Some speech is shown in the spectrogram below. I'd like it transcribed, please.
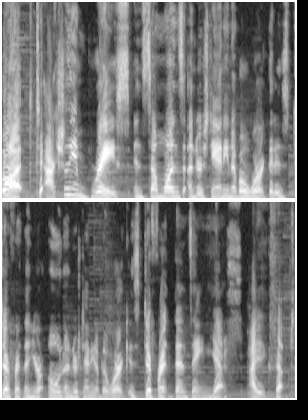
But to actually embrace in someone's understanding of a work that is different than your own understanding of the work is different than saying, yes, I accept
